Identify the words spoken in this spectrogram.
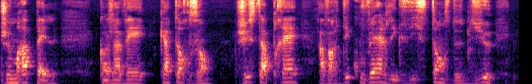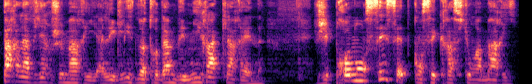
Je me rappelle, quand j'avais 14 ans, juste après avoir découvert l'existence de Dieu par la Vierge Marie à l'église Notre-Dame des Miracles à Rennes, j'ai prononcé cette consécration à Marie.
